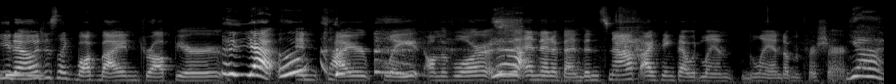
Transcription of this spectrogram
you know, just like walk by and drop your yeah. Ooh. entire plate on the floor and- Yeah. and then a bend and snap. I think that would land land them for sure. yeah.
